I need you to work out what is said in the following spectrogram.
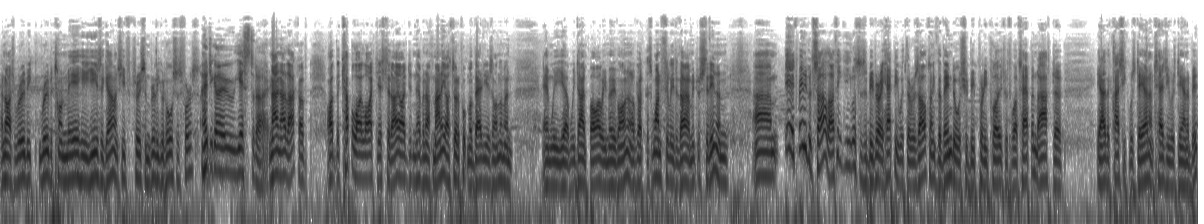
a nice Ruby, Rubiton mare here years ago, and she threw some really good horses for us. How'd you go yesterday? No, no luck. I've, I, the couple I liked yesterday, I didn't have enough money. I sort of put my values on them, and and we uh, we don't buy, we move on. And I've got this one filly today I'm interested in, and um, yeah, it's been a good sale. I think Inglis's would be very happy with the result. I think the vendors should be pretty pleased with what's happened after, you know, the classic was down and Tassie was down a bit.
